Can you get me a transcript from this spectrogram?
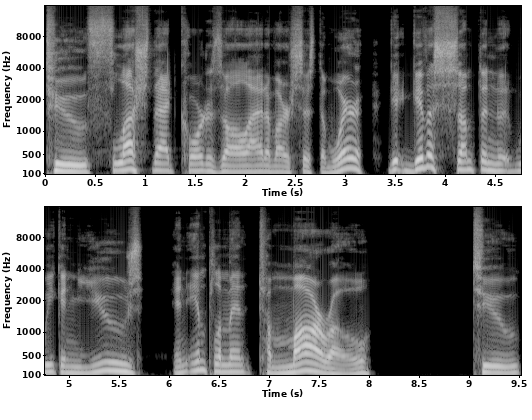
to flush that cortisol out of our system? Where give us something that we can use and implement tomorrow to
